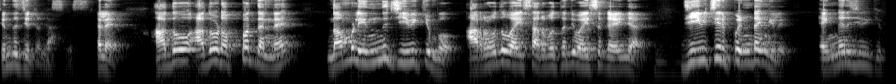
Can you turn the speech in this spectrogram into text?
ചിന്തിച്ചിട്ടുണ്ട്? അല്ലേ? അതോ അതോടൊപ്പം തന്നെ നമ്മൾ ഇന്ന് ജീവിക്കുമ്പോൾ അറുപത് വയസ്സ് അറുപത്തഞ്ച് വയസ്സ് കഴിഞ്ഞാൽ ജീവിച്ചിരിപ്പുണ്ടെങ്കിൽ എങ്ങനെ ജീവിക്കും?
